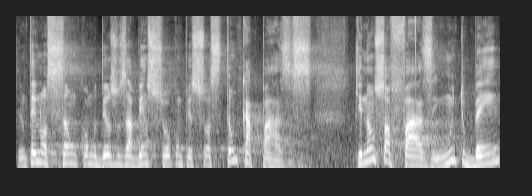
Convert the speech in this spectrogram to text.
Você não tem noção como Deus nos abençoou com pessoas tão capazes, que não só fazem muito bem,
